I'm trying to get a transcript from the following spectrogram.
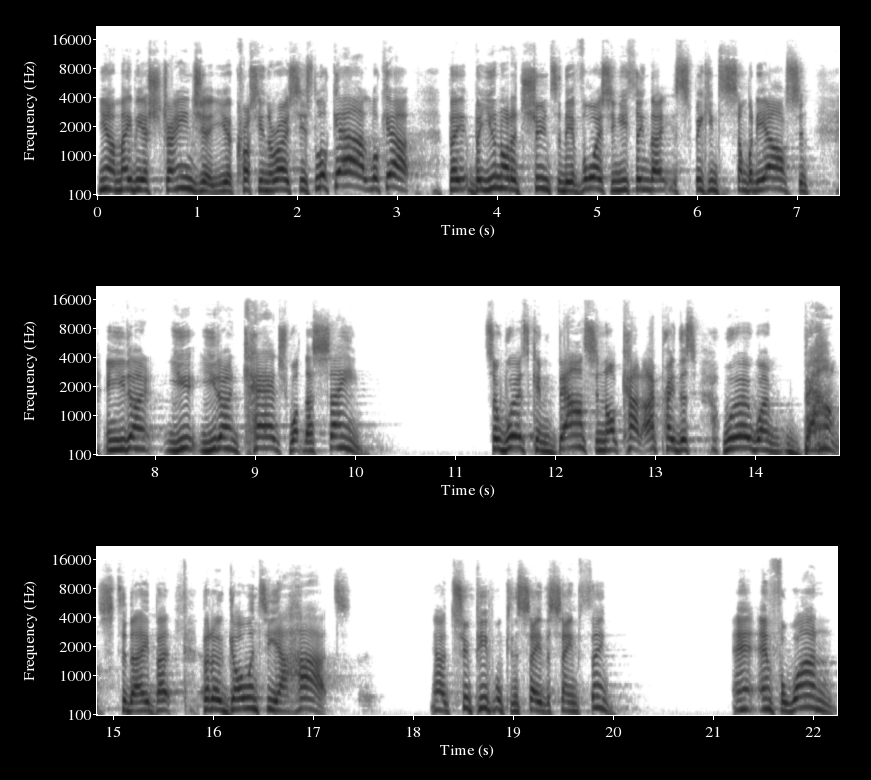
you know, maybe a stranger you're crossing the road says, look out, look out. But, but you're not attuned to their voice and you think they're speaking to somebody else and, and you, don't, you, you don't catch what they're saying. So words can bounce and not cut. I pray this word won't bounce today, but, but it'll go into your heart. You know, two people can say the same thing. And, and for one,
